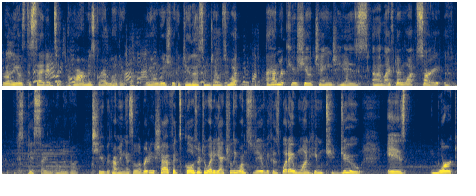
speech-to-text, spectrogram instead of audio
Romeo's decided to harm his grandmother. We all wish we could do that sometimes. What? I had Mercutio change his uh, lifetime what? Sorry, he's pissing. Oh my god. To becoming a celebrity chef. It's closer to what he actually wants to do because what I want him to do is work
